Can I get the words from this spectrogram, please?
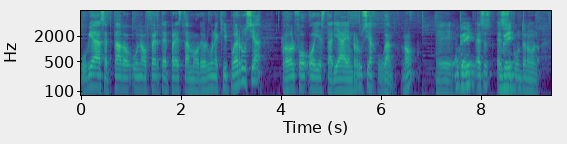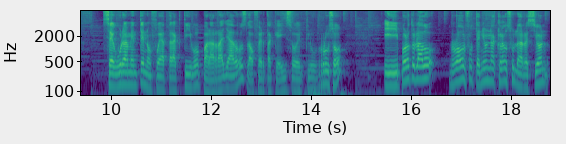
hubiera aceptado una oferta de préstamo de algún equipo de Rusia, Rodolfo hoy estaría en Rusia jugando, ¿no? Eh, eso, es, punto número uno. Seguramente no fue atractivo para Rayados la oferta que hizo el club ruso. Y por otro lado, Rodolfo tenía una cláusula de rescisión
